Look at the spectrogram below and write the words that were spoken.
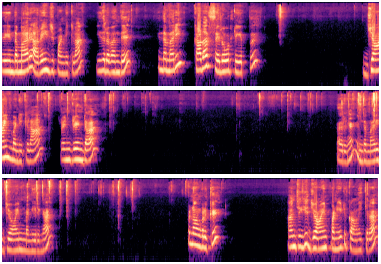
இது இந்த மாதிரி அரேஞ்ச் பண்ணிக்கலாம். இதில் வந்து இந்த மாதிரி கலர் செலோ டேப்பு ஜாயின் பண்ணிக்கலாம். ரெண்டு ரெண்டாக பாருங்க இந்த மாதிரி ஜாயின் பண்ணிடுங்க இப்போ நான் உங்களுக்கு அஞ்சையும் ஜாயின் பண்ணிட்டு காமிக்கிறேன்.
